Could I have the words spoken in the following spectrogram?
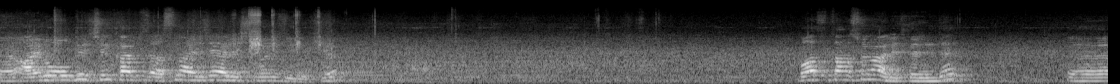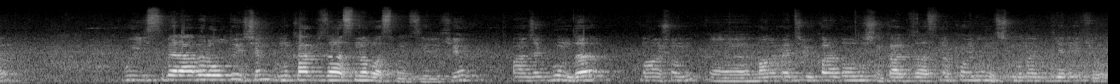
e, ayrı olduğu için kalp hizasını ayrıca yerleştirmemiz gerekiyor. Bazı tansiyon aletlerinde e, bu ikisi beraber olduğu için bunu kalp hizasına basmanız gerekiyor. Ancak bunda manşon e, manometre yukarıda olduğu için kalp hizasına koyduğumuz için buna bir gerek yok.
